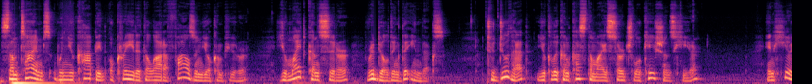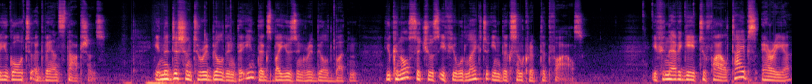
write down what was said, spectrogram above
Sometimes when you copied or created a lot of files on your computer, you might consider rebuilding the index. To do that, you click on Customize Search Locations here, and here you go to Advanced Options. In addition to rebuilding the index by using Rebuild button, you can also choose if you would like to index encrypted files. If you navigate to File Types area,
